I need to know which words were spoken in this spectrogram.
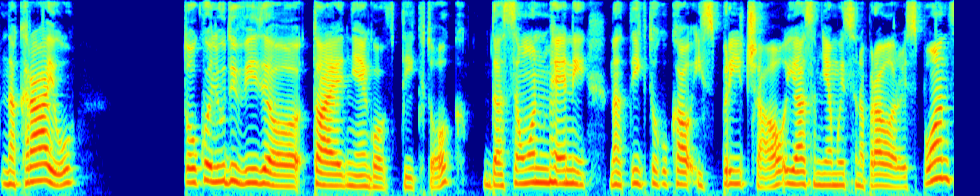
Na kraju, toliko je ljudi video taj njegov TikTok, da se on meni na TikToku kao ispričao i ja sam njemu isto napravila respons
